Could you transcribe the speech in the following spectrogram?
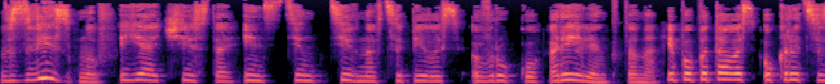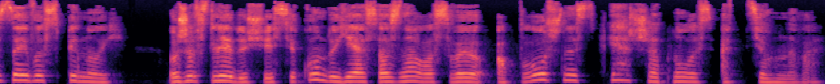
Взвизгнув, я чисто инстинктивно вцепилась в руку Рейлингтона и попыталась укрыться за его спиной. Уже в следующую секунду я осознала свою оплошность и отшатнулась от темного.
